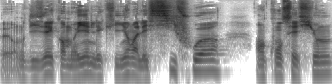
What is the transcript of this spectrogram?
on disait qu'en moyenne, les clients allaient six fois en concession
